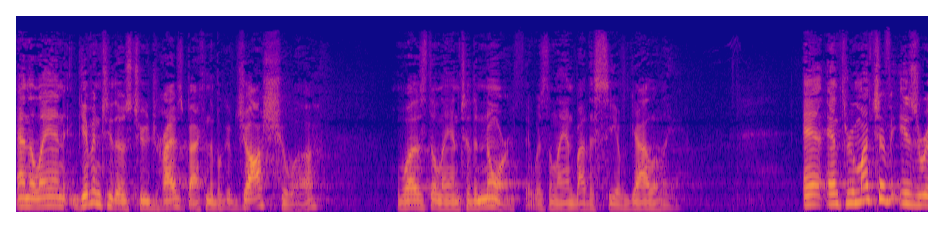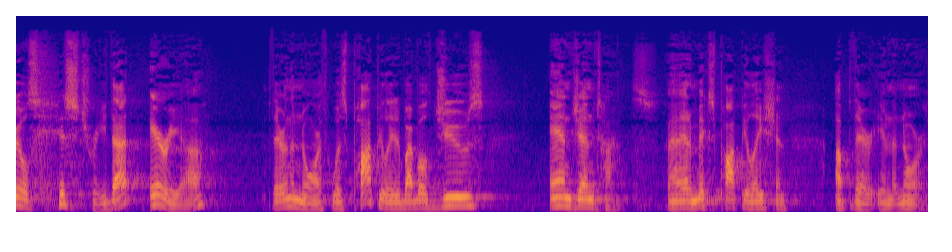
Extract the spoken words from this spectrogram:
And the land given to those two tribes back in the book of Joshua was the land to the north. It was the land by the Sea of Galilee. And, and through much of Israel's history, that area there in the north was populated by both Jews and Gentiles. And had a mixed population up there in the north.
